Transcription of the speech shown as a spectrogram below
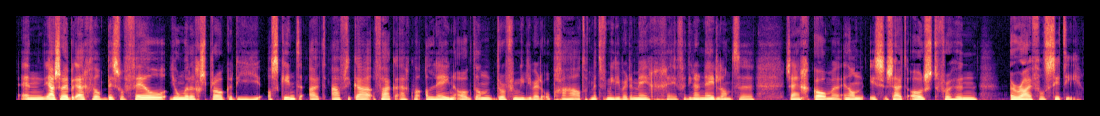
En ja, zo heb ik eigenlijk wel best wel veel jongeren gesproken die als kind uit Afrika, vaak eigenlijk wel alleen ook, dan door familie werden opgehaald of met familie werden meegegeven, die naar Nederland uh, zijn gekomen. En dan is Zuidoost voor hun arrival city.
